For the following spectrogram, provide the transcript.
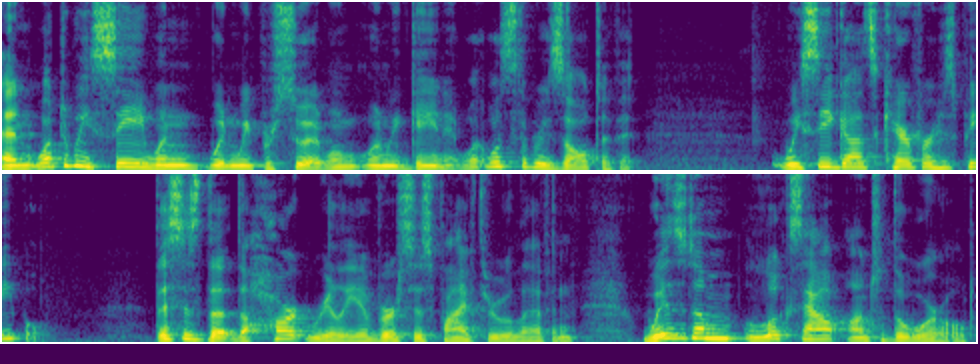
And what do we see when, when we pursue it, when, when we gain it? What, what's the result of it? We see God's care for his people. This is the, the heart, really, of verses 5 through 11. Wisdom looks out onto the world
